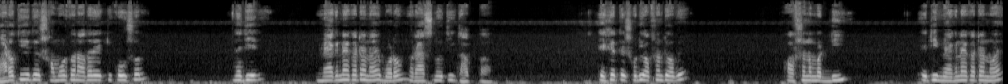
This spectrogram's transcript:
ভারতীয়দের সমর্থন আধারে একটি কৌশল। এটি ম্যাগনাকাটা নয়, বরং রাজনৈতিক ধাপ্পা। এক্ষেত্রে সঠিক অপশানটি হবে অপশান নম্বর ডি। এটি ম্যাগনাকাটা নয়,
